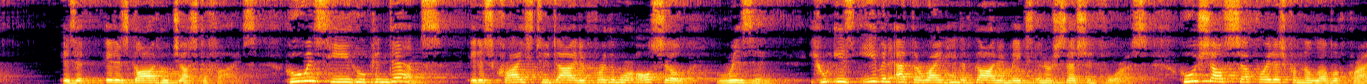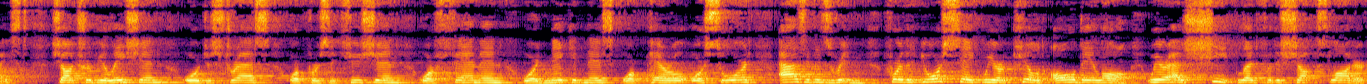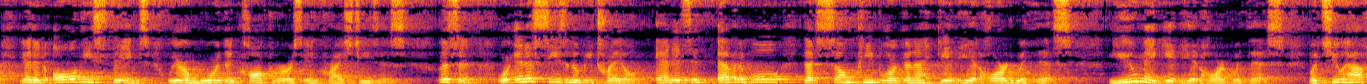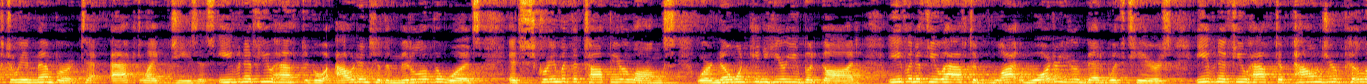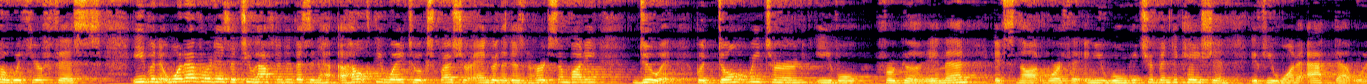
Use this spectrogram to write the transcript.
Is it, it is God who justifies. Who is he who condemns? It is Christ who died and furthermore also risen, who is even at the right hand of God and makes intercession for us. Who shall separate us from the love of Christ? Shall tribulation or distress or persecution or famine or nakedness or peril or sword? As it is written, for the, your sake we are killed all day long. We are as sheep led for the slaughter. Yet in all these things we are more than conquerors in Christ Jesus. Listen, we're in a season of betrayal and it's inevitable that some people are going to get hit hard with this. You may get hit hard with this, but you have to remember to act like Jesus. Even if you have to go out into the middle of the woods and scream at the top of your lungs where no one can hear you but God, even if you have to water your bed with tears, even if you have to pound your pillow with your fists, even whatever it is that you have to do that's in a healthy way to express your anger that doesn't hurt somebody, do it. But don't return evil for good. Amen? It's not worth it. And you won't get your vindication if you want to act that way.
